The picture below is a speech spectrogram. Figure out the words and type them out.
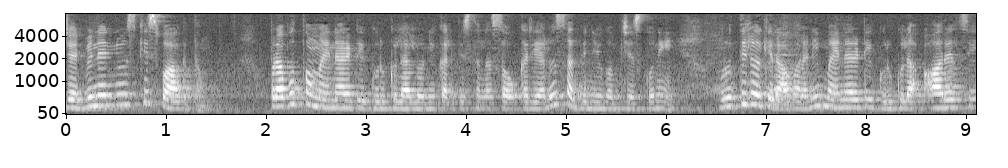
జడ్బినెట్ న్యూస్కి స్వాగతం. ప్రభుత్వ మైనారిటీ గురుకులాల్లోనే కల్పిస్తున్న సౌకర్యాలు సద్వినియోగం చేసుకుని వృద్ధిలోకి రావాలని మైనారిటీ గురుకుల ఆర్ఎల్సీ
